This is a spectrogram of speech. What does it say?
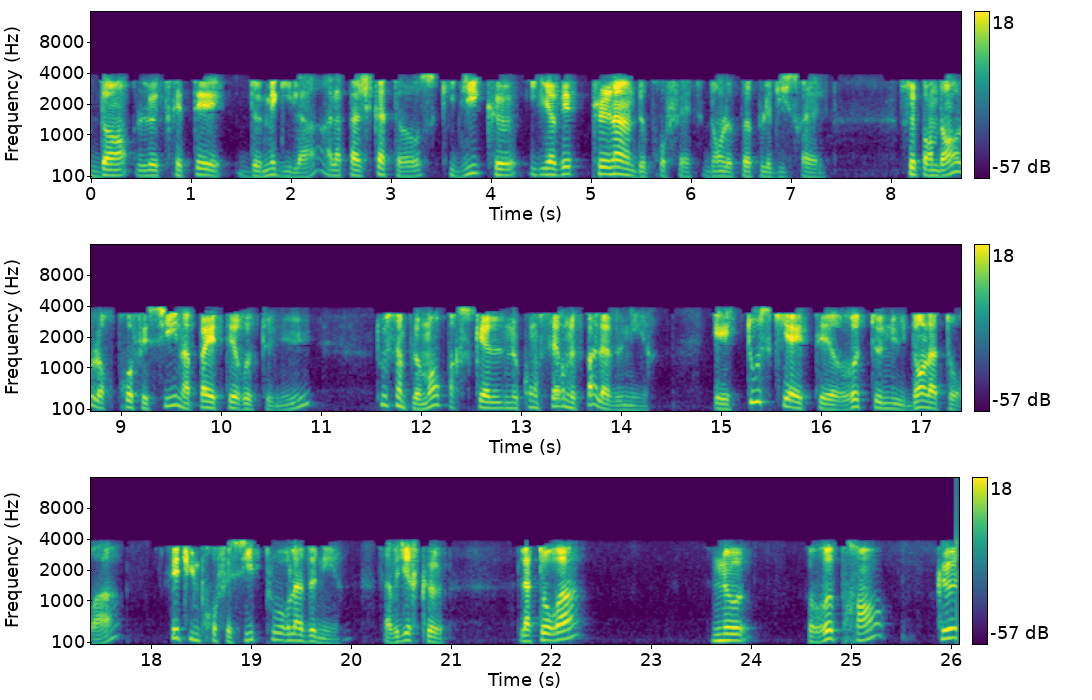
dans le traité de Megillah, à la page 14, qui dit qu'il y avait plein de prophètes dans le peuple d'Israël. Cependant, leur prophétie n'a pas été retenue, tout simplement parce qu'elle ne concerne pas l'avenir. Et tout ce qui a été retenu dans la Torah, c'est une prophétie pour l'avenir. Ça veut dire que la Torah ne reprend que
